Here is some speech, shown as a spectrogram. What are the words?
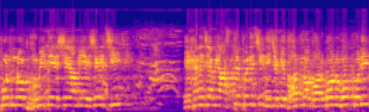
পূর্ণ ভূমিতে এসে আমি এসেছি। এখানে যে আমি আসতে পেরেছি, নিজেকে ধন্য, গর্ব অনুভব করি।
